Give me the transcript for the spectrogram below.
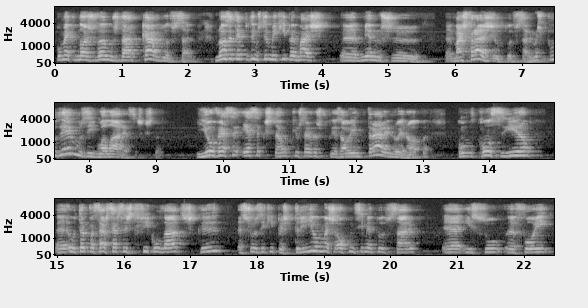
Como é que nós vamos dar cabo do adversário? Nós até podemos ter uma equipa mais, uh, menos, uh, mais frágil que o adversário, mas podemos igualar essas questões. E houve essa, essa questão que os treinadores portugueses, ao entrarem na Europa, conseguiram uh, ultrapassar certas dificuldades que as suas equipas teriam, mas ao conhecimento do adversário isso uh, foi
